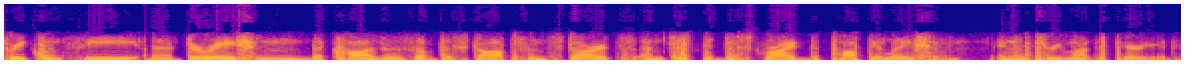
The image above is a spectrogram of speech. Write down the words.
frequency, the duration, the causes of the stops and starts, and just to describe the population in a three month period.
